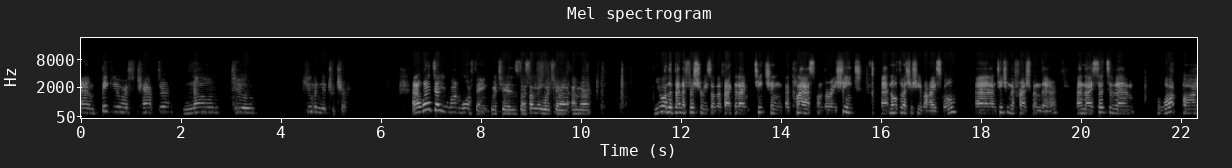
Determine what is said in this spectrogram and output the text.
ambiguous chapter known to human literature. And I want to tell you one more thing, which is uh, something which uh, I'm a you are the beneficiaries of the fact that I'm teaching a class on Bereshit at Northwest Yeshiva High School, and I'm teaching the freshmen there. And I said to them, what are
